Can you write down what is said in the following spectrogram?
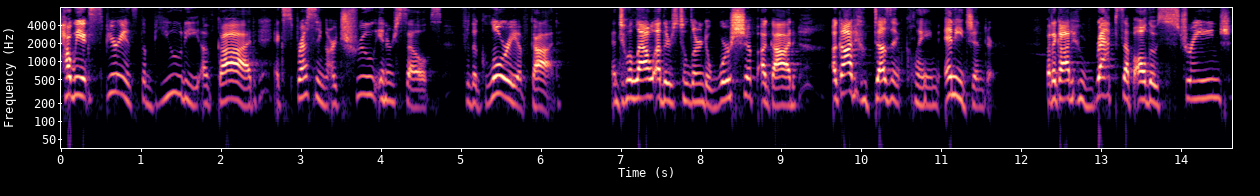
how we experience the beauty of God expressing our true inner selves for the glory of God and to allow others to learn to worship a God, a God who doesn't claim any gender, but a God who wraps up all those strange,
